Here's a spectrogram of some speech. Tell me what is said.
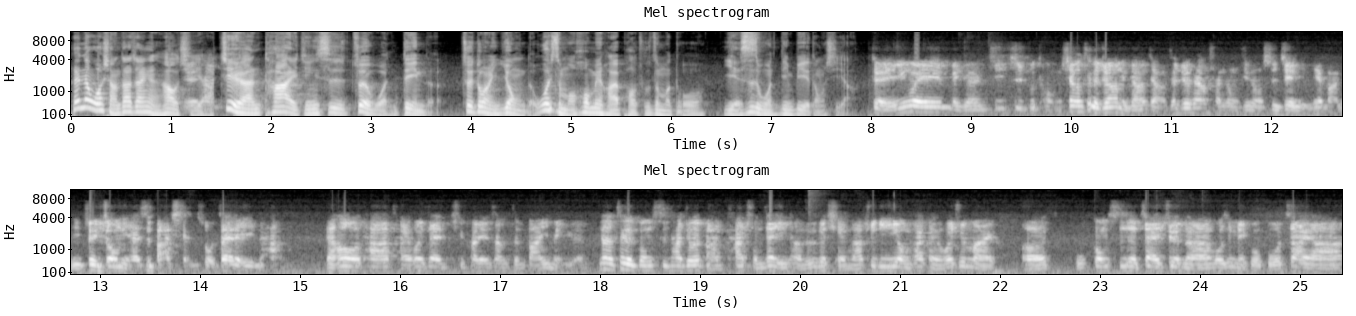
哎，那我想大家应该很好奇啊，既然它已经是最稳定的、最多人用的，为什么后面还会跑出这么多也是稳定币的东西啊？对，因为每个人机制不同，像这个就像你刚刚讲，这就像传统金融世界里面嘛，你最终你还是把钱锁在了银行，然后它才会在区块链上增发一美元。那这个公司它就会把它存在银行的这个钱拿去利用，它可能会去买呃公司的债券啊，或是美国国债啊，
